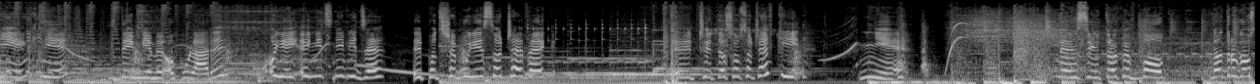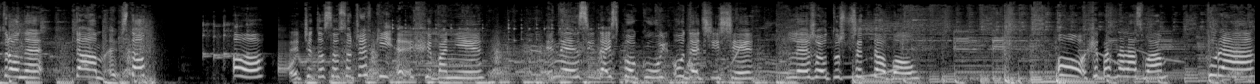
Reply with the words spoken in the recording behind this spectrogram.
Pięknie. Zdejmiemy okulary. Ojej, ej, nic nie widzę. Y, Potrzebuję soczewek. Y, Czy to są soczewki? Nie. Nancy, trochę w bok. Na drugą stronę. Tam, y, stop. O, czy to są soczewki? Chyba nie. Nancy, daj spokój, uda ci się. Leżą tuż przed tobą. O, chyba znalazłam. Hurra!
